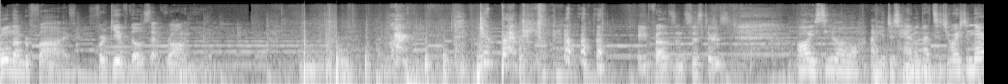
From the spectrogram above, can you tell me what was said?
Rule number five forgive those that wrong you. Get back! hey, brothers and sisters. Oh, you see how I just handled that situation there?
